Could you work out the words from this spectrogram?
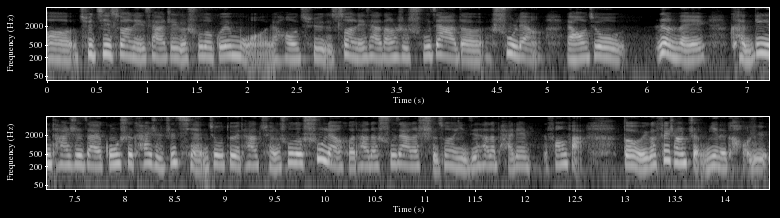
呃，去计算了一下这个书的规模，然后去算了一下当时书架的数量，然后就。认为肯定它是在公示开始之前就对它全书的数量和它的书架的尺寸以及它的排列方法都有一个非常缜密的考虑，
